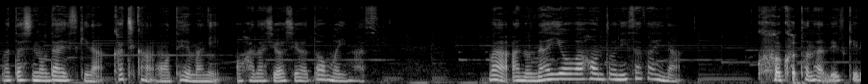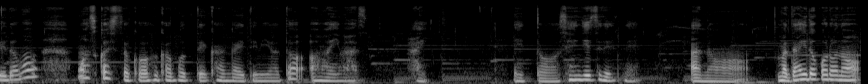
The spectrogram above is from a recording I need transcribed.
私の大好きな価値観をテーマにお話をしようと思います。まああの内容は本当に些細な ことなんですけれどももう少しそこを深掘って考えてみようと思います。はい。えっと先日ですねあの、まあ、台所の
